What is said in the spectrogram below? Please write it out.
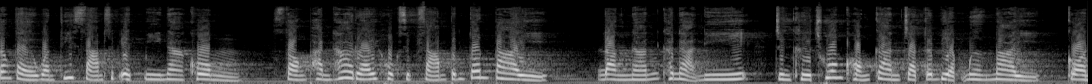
ตั้งแต่วันที่ 31 มีนาคม 2563 เป็นต้นไป ดังนั้นขณะนี้จึงคือช่วงของการจัดระเบียบเมืองใหม่ก่อน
